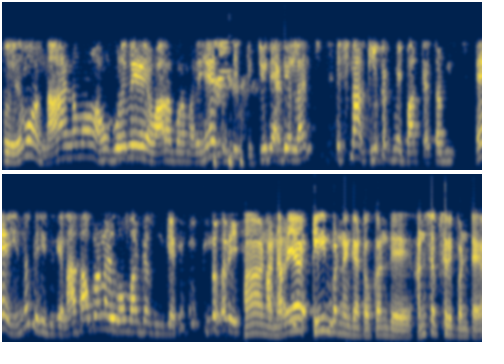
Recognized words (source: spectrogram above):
என்னமோ நான் என்னமோ அவங்க கூடவே வாழ போற மாதிரி. Hey Pradeep lunch it's not look at my podcast ஏய் என்ன பேசிட்டு இருக்க நான் சாப்பிடறேன்னா இது உன் பாட்காஸ்ட் கேட்க இந்த மாதிரி. நான் நிறைய க்ளீன் பண்ணேன் கேட்ட உட்காந்து unsubscribe பண்ணிட்டேன்.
